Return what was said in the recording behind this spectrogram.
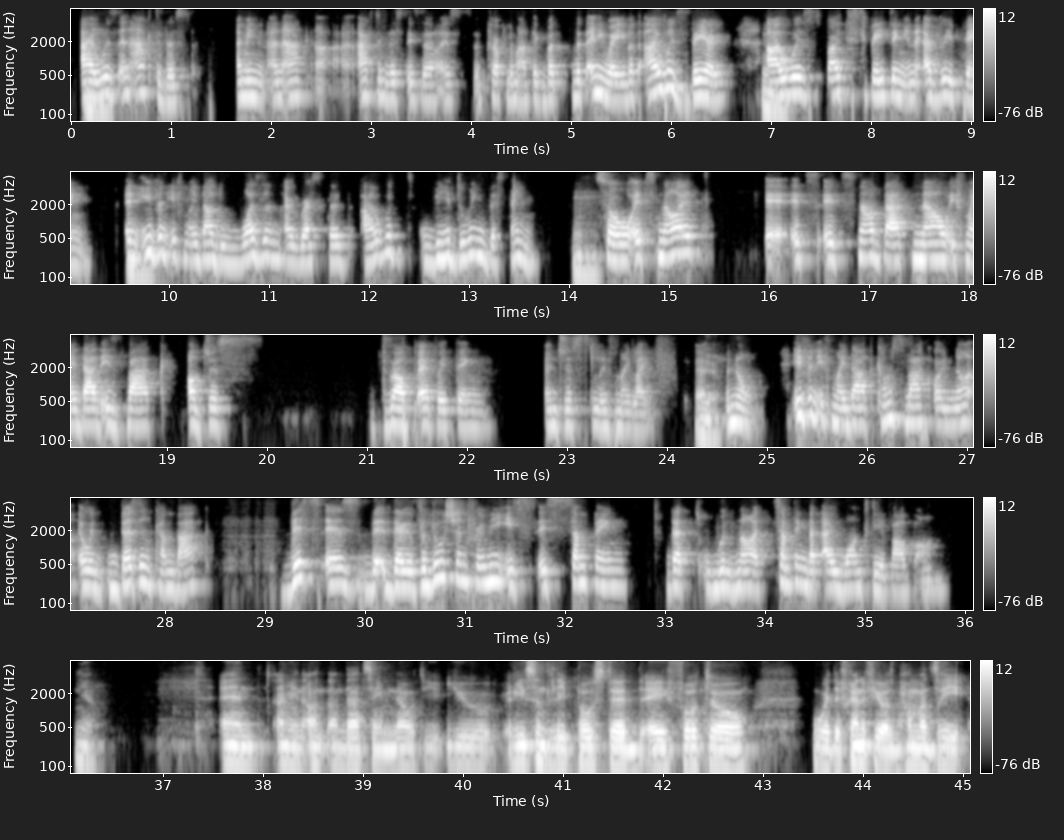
I Mhm. was an activist I mean, an ac- activist is uh, is problematic, but but anyway, but I was there. Mm-hmm. I was participating in everything, and mm-hmm. even if my dad wasn't arrested, I would be doing the same. Mm-hmm. So it's not it's it's not that now if my dad is back, I'll just drop everything and just live my life. Uh, yeah. No, even if my dad comes back or not or doesn't come back, this is the, the revolution for me is is something that will not something that i won't give up on yeah and i mean on, on that same note you, you recently posted a photo with a friend of yours muhammad zri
